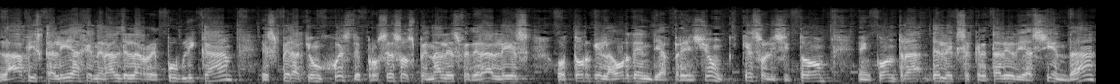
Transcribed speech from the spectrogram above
La Fiscalía General de la República espera que un juez de procesos penales federales otorgue la orden de aprehensión que solicitó en contra del exsecretario de Hacienda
